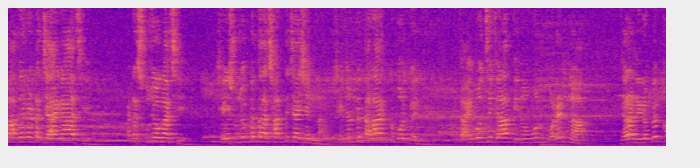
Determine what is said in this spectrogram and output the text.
তাদের একটা জায়গা আছে, একটা সুযোগ আছে। সেই সুযোগটা তারা ছাড়তে চাইছেন না সেই জন্য তারা একটু বলবেন তাই বলছে, যারা তৃণমূল করেন না যারা নিরপেক্ষ,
